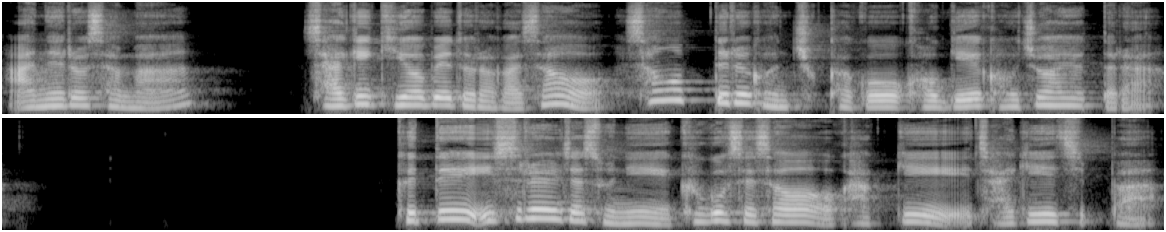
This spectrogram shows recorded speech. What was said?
아내로 삼아 자기 기업에 돌아가서 성읍들을 건축하고 거기에 거주하였더라. 그때 이스라엘 자손이 그곳에서 각기 자기의 지파,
